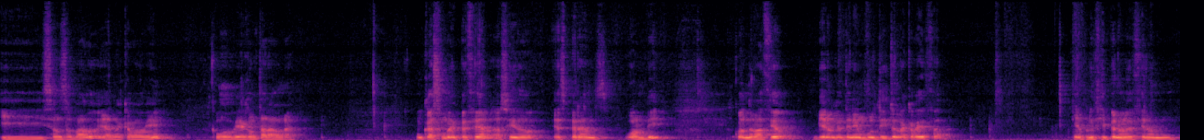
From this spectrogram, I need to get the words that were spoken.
y se han salvado y han acabado bien, como voy a contar ahora. Un caso muy especial ha sido Esperance 1B. Cuando nació, vieron que tenía un bultito en la cabeza y al principio no le hicieron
